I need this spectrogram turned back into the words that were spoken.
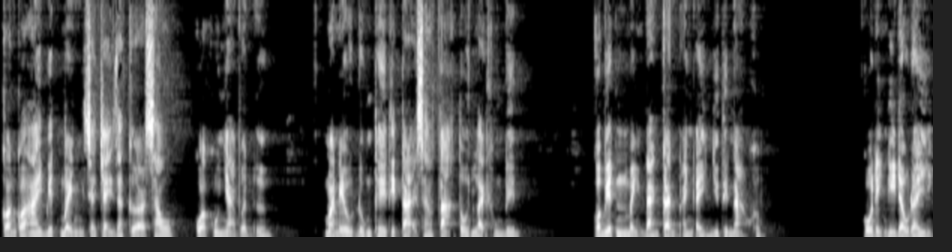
còn có ai biết mình sẽ chạy ra cửa sau của khu nhà vườn ươm? mà nếu đúng thế thì tại sao tạ tốn lại không đến? Có biết mình đang cần anh ấy như thế nào không? Cô định đi đâu đây?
